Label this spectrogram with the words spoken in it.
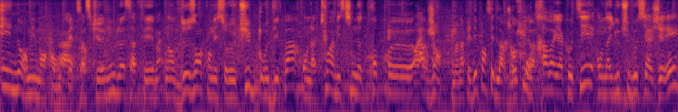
énormément quand vous Ah, faites ça. parce que nous là ça fait maintenant deux ans qu'on est sur YouTube. Au départ on a tout investi de notre propre euh, Ouais. argent. On en a fait dépenser de l'argent. On travaille à côté, on a YouTube aussi à gérer.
